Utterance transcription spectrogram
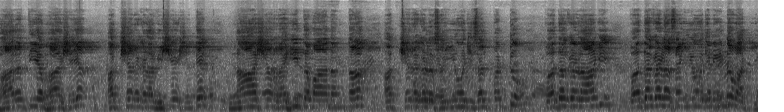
ಭಾರತೀಯ ಭಾಷೆಯ ಅಕ್ಷರಗಳ ವಿಶೇಷತೆ ನಾಶರಹಿತವಾದಂಥ ಅಕ್ಷರಗಳು ಸಂಯೋಜಿಸಲ್ಪಟ್ಟು ಪದಗಳಾಗಿ ಪದಗಳ ಸಂಯೋಜನೆಯಿಂದ ವಾಕ್ಯ.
